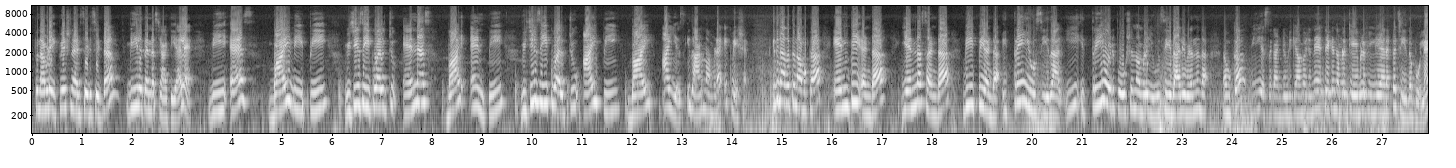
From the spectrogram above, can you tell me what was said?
ഇപ്പൊ നമ്മുടെ ഇക്വേഷൻ അനുസരിച്ചിട്ട് വിയിൽ തന്നെ സ്റ്റാർട്ട് ചെയ്യാം അല്ലെ? V S by V P which is equal to N S by N P which is equal to I P by I S ഇതാണ് നമ്മുടെ ഇക്വേഷൻ ഇതിനകത്ത് നമുക്ക് എൻ പി ഉണ്ട് എൻ എസ് ഉണ്ട് വി പി ഉണ്ട്. ഇത്രയും യൂസ് ചെയ്താൽ ഈ ഇത്രയും ഒരു പോർഷൻ നമ്മൾ യൂസ് ചെയ്താൽ ഇവിടെ നിന്ന് നമുക്ക് വി എസ് കണ്ടുപിടിക്കാൻ പറ്റും. നേരത്തെയൊക്കെ നമ്മൾ ടേബിൾ ഫില്ല് ചെയ്യാനൊക്കെ ചെയ്ത പോലെ.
